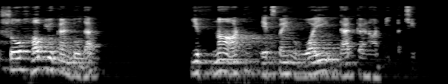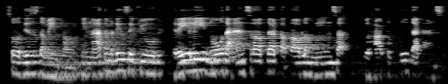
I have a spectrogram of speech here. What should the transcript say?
show how you can do that. If not explain why that cannot be achieved. So this is the main problem. In mathematics if you really know the answer of that problem means uh, you have to prove that answer.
